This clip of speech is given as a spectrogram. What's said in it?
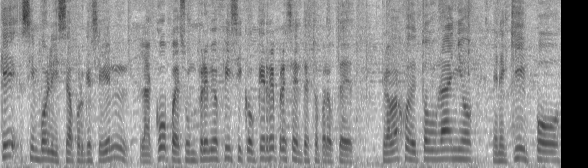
qué simboliza. Porque si bien la copa es un premio físico, ¿qué representa esto para ustedes? Trabajo de todo un año en equipo,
